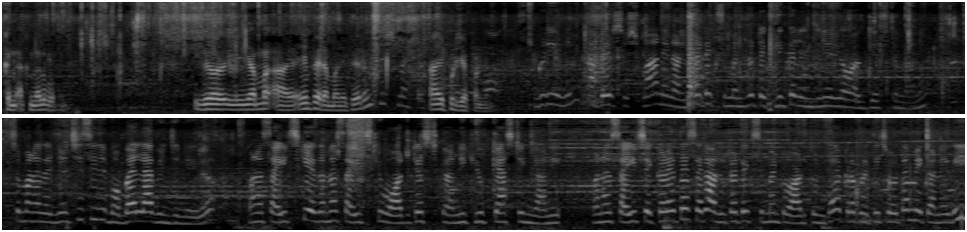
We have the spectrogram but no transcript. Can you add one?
అక్కడ అక్కడ నిలబడుతుంది ఇక ఈ అమ్మ ఏం పేరమ్మా నీ పేరు? ఇప్పుడు చెప్పండి. గుడ్ ఈవినింగ్ నా పేరు సుష్మా. నేను అల్ట్రాటెక్ సిమెంట్లో టెక్నికల్ ఇంజనీర్గా వర్క్ చేస్తున్నాను. సో మన దగ్గర వచ్చేసి ఇది మొబైల్ ల్యాబ్ ఇంజనీర్. మన సైట్స్కి ఏదైనా సైట్స్కి వాటర్ టెస్ట్ కానీ క్యూబ్ కాస్టింగ్ కానీ మన సైట్స్ ఎక్కడైతే సరే అల్ట్రాటెక్ సిమెంట్ వాడుతుంటే అక్కడ ప్రతి చోట మీకు అనేది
